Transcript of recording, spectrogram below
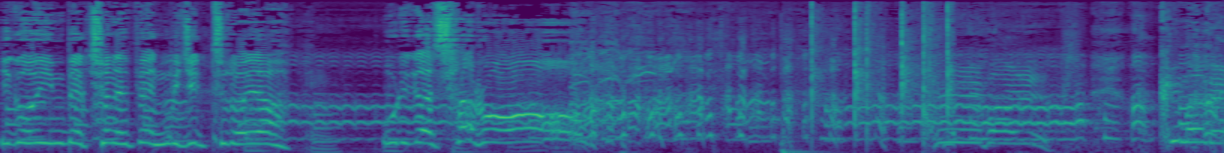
이거 임백천의 백뮤직 들어야 우리가 살아. 제발 그만해.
